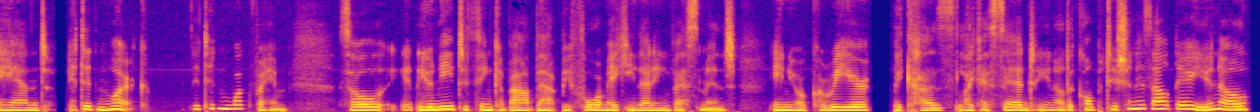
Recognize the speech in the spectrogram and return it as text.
and it didn't work. It didn't work for him. So it, you need to think about that before making that investment in your career because, like I said, you know, the competition is out there, you know,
